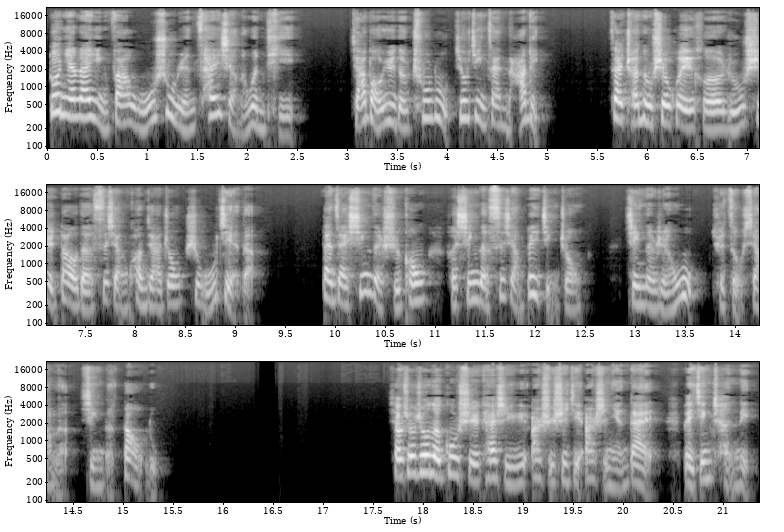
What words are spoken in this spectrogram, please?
多年来引发无数人猜想的问题：贾宝玉的出路究竟在哪里？在传统社会和儒释道的思想框架中是无解的，但在新的时空和新的思想背景中。新的人物却走向了新的道路。小说中的故事开始于二十世纪二十年代，北京城里，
